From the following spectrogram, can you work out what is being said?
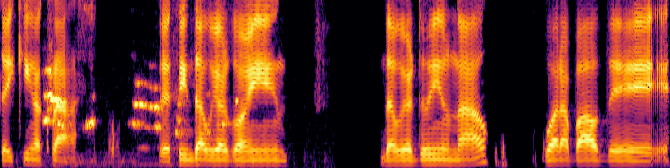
Taking a class. The thing that we are going, that we are doing now. What about the,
